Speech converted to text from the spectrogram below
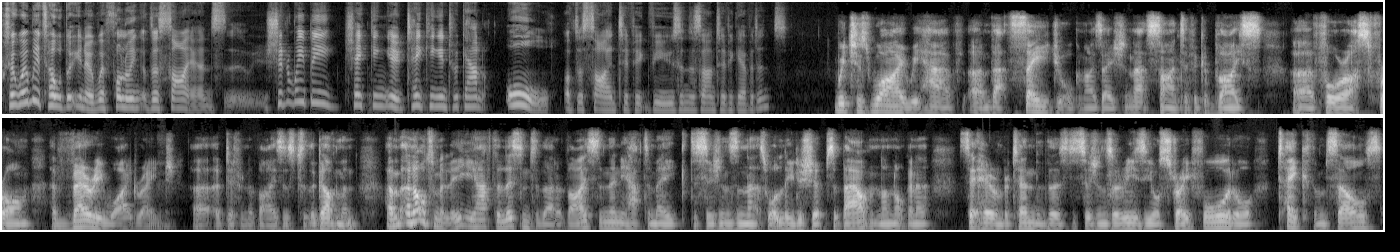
so when we're told that you know we're following the science, shouldn't we be taking you know, taking into account all of the scientific views and the scientific evidence? Which is why we have um, that SAGE organisation, that scientific advice uh, for us from a very wide range uh, of different advisors to the government. Um, and ultimately, you have to listen to that advice and then you have to make decisions, and that's what leadership's about. And I'm not going to sit here and pretend that those decisions are easy or straightforward or take themselves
